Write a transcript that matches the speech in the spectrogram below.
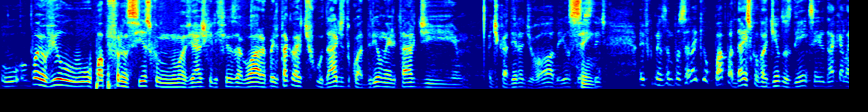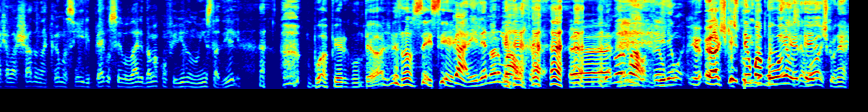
o, pô, eu vi o, o Papa Francisco numa viagem que ele fez agora. Ele está com a dificuldade do quadril, né? Ele está de, de cadeira de roda. E Sim. Aí eu fico pensando, pô, será que o Papa dá a escovadinha dos dentes, ele dá aquela relaxada na cama assim, ele pega o celular e dá uma conferida no Insta dele? Boa pergunta. Eu acho, não sei se. Cara, ele é normal, cara. ele é normal. Eu, ele é uma... eu, eu acho que ele tem uma boa. Deus, ele, é lógico, né?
